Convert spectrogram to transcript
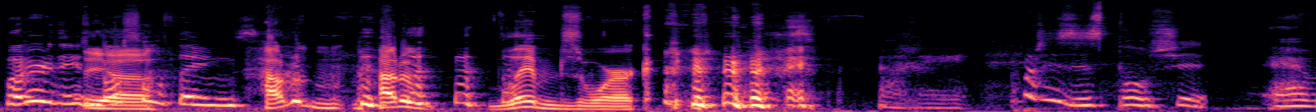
What are these Yeah. muscle things? How do how do limbs work? Funny. What is this bullshit? It,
